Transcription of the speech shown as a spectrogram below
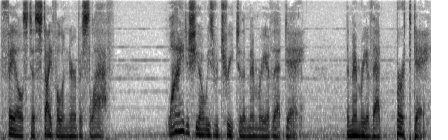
fails to stifle a nervous laugh. Why does she always retreat to the memory of that day? The memory of that birthday?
